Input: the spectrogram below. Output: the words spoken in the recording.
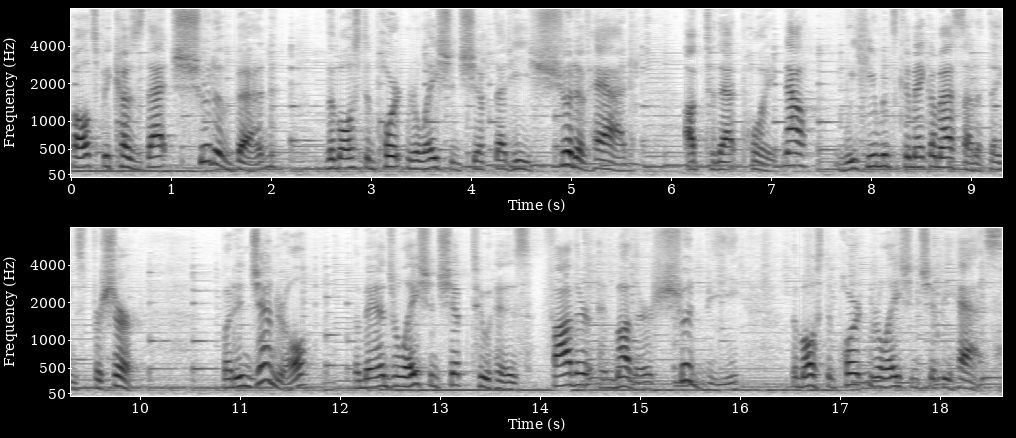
Well, it's because that should have been the most important relationship that he should have had up to that point. Now, we humans can make a mess out of things for sure. But in general, the man's relationship to his father and mother should be the most important relationship he has.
